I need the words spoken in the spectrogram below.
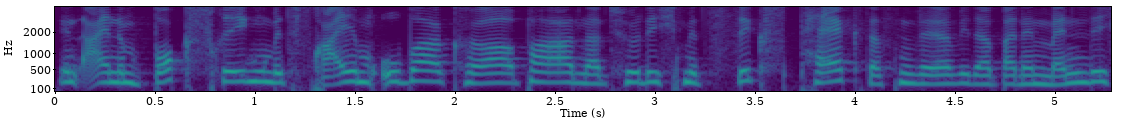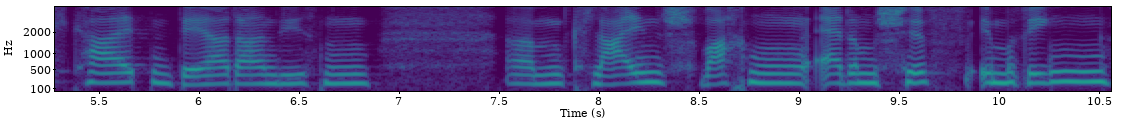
in einem Boxring mit freiem Oberkörper, natürlich mit Sixpack, da sind wir ja wieder bei den Männlichkeiten, der dann diesen ähm, kleinen, schwachen Adam Schiff im Ring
